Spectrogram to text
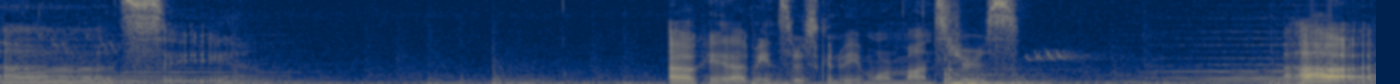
Uh, let's see. Okay, that means there's gonna be more monsters. Aha!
